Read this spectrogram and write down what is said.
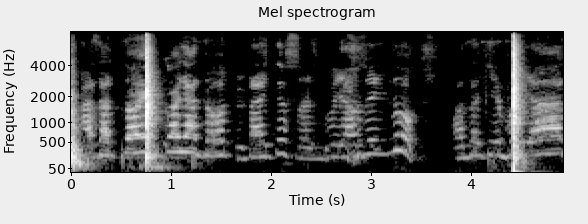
А за той колядут, дайте щось, бо я вже йду. А за ті боя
